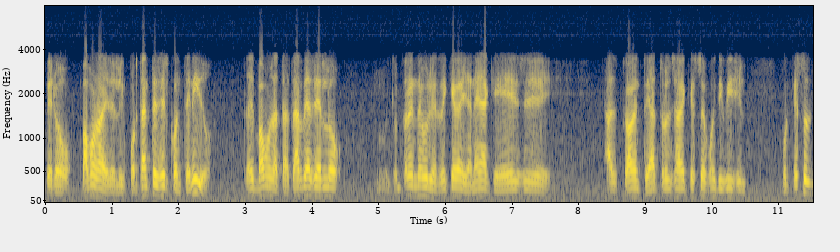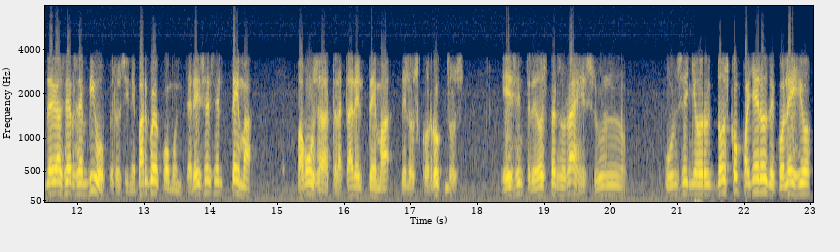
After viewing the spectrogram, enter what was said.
pero vamos a ver, lo importante es el contenido. Entonces vamos a tratar de hacerlo el doctor Enrique Bellaneda, que es eh, actuado en teatro, él sabe que esto es muy difícil, porque esto debe hacerse en vivo, pero sin embargo, como interesa es el tema, vamos a tratar el tema de los corruptos. Es entre dos personajes, un, un señor, dos compañeros de colegio,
